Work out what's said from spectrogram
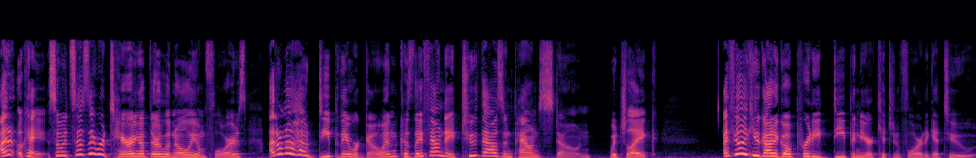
I don't- okay, so it says they were tearing up their linoleum floors. I don't know how deep they were going because they found a two thousand pound stone, which like I feel like you got to go pretty deep into your kitchen floor to get to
